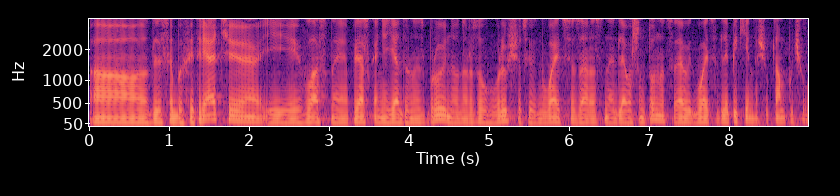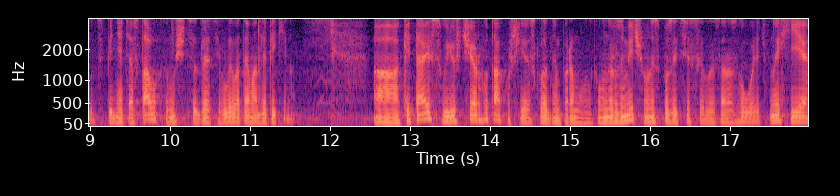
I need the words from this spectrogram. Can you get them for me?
Для себе хитрять і власне пряскання ядерної зброї неодноразово говорив, що це відбувається зараз не для Вашингтона, це відбувається для Пекіна, щоб там почули це підняття ставок, тому що це дратівлива тема для Пекіна. Китай, в свою ж чергу, також є складним перемовником. Вони розуміють, що вони з позиції сили зараз говорять. В них є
